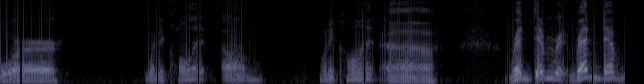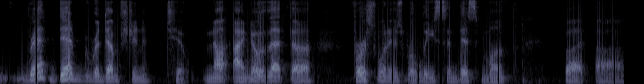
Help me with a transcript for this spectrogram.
or what do you call it? Um, what do you call it? Uh, Red Dead Red Dead Red Dead Redemption Two. Not I know that the first one is releasing this month, but um,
